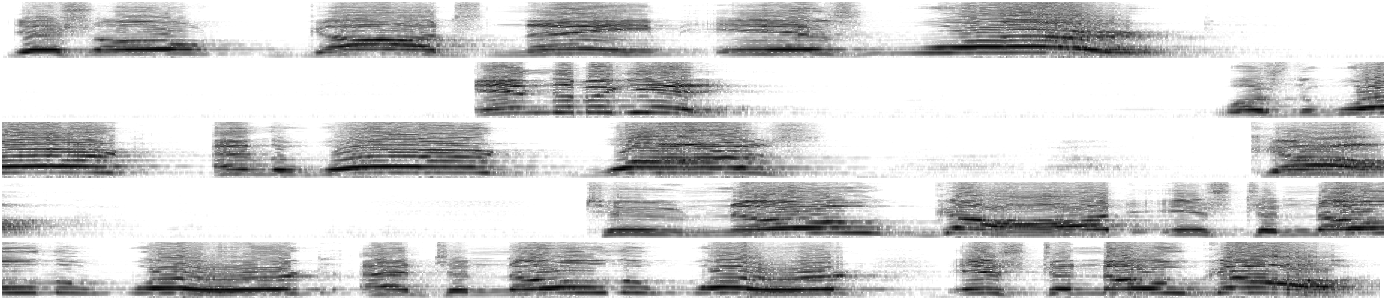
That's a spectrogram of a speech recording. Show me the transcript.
This old God's name is Word. In the beginning was the Word, and the Word was God. To know God is to know the Word, and to know the Word is to know God.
